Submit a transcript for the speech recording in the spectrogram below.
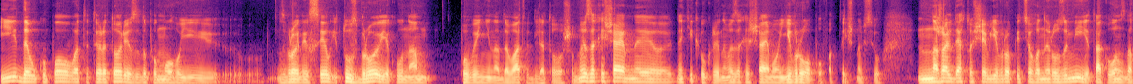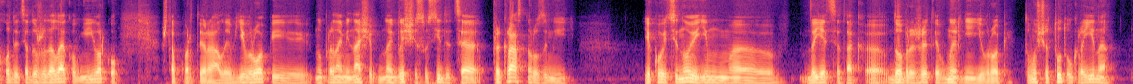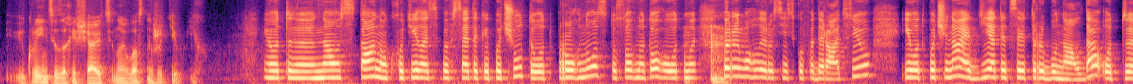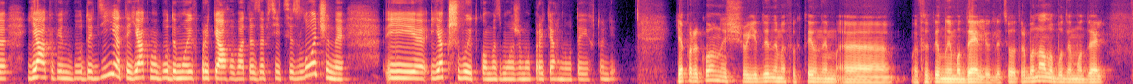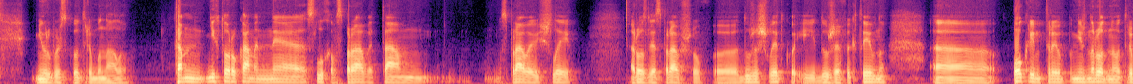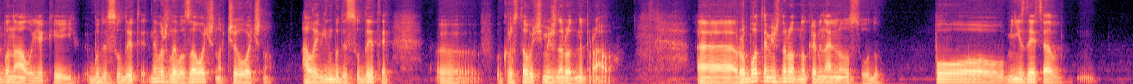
і деокуповувати територію за допомогою Збройних сил і ту зброю, яку нам повинні надавати для того, щоб ми захищаємо не, не тільки Україну, ми захищаємо Європу, фактично всю. На жаль, дехто ще в Європі цього не розуміє. Так, ООН знаходиться дуже далеко, в Нью-Йорку, штаб-квартира, але в Європі, ну принаймні, наші найближчі сусіди це прекрасно розуміють, якою ціною їм е, вдається так е, добре жити в мирній Європі. Тому що тут Україна і українці захищають ціною власних життів їх. І от е, наостанок хотілося б все-таки почути от прогноз стосовно того, от ми перемогли Російську Федерацію, і от починає діяти цей трибунал. Да? От е, як він буде діяти, як ми будемо їх притягувати за всі ці злочини, і як швидко ми зможемо притягнути їх тоді? Я переконаний, що єдиним ефективним, е, ефективною моделлю для цього трибуналу буде модель Нюрнберзького трибуналу. Там ніхто роками не слухав справи, там справи йшли, розгляд справ йшов е, дуже швидко і дуже ефективно. Е, окрім міжнародного трибуналу, який буде судити, неважливо заочно чи очно, але він буде судити, е, використовуючи міжнародне право. Робота Міжнародного кримінального суду. По, мені здається,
